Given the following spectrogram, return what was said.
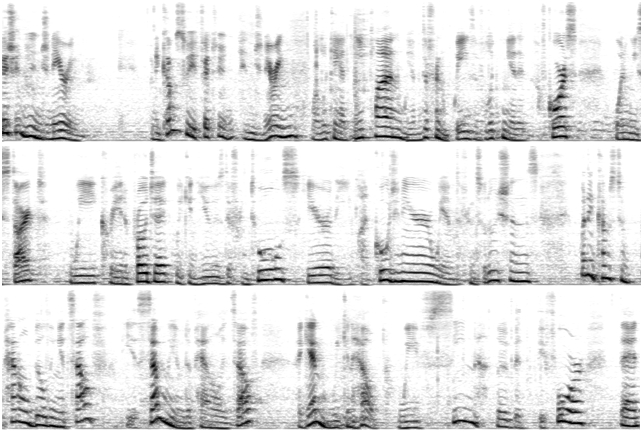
efficient engineering. When it comes to efficient engineering, we're looking at E-Plan. We have different ways of looking at it. Of course, when we start, we create a project. We could use different tools. Here, the E-Plan Cogineer, we have different solutions. When it comes to panel building itself, the assembly of the panel itself, again, we can help. We've seen a little bit before that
